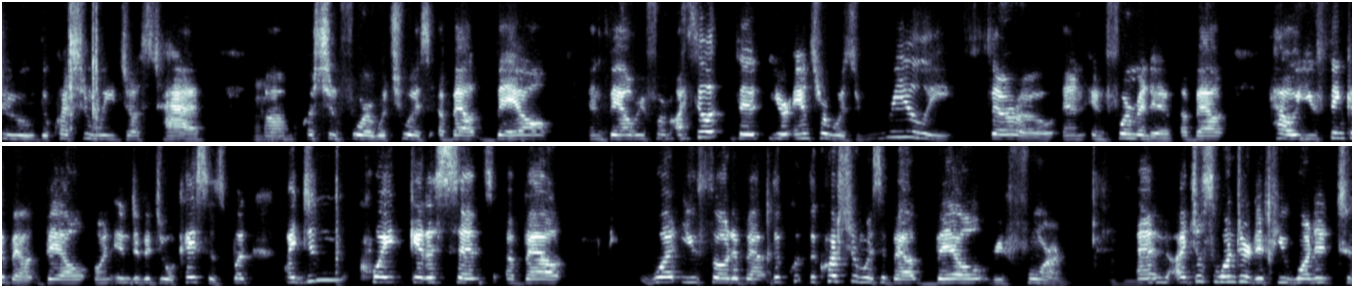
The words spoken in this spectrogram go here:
to the question we just had, Mhm. um, question four, which was about bail and bail reform. I thought that your answer was really thorough and informative about how you think about bail on individual cases, but I didn't quite get a sense about what you thought about the, the question was about bail reform. Mhm. And I just wondered if you wanted to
